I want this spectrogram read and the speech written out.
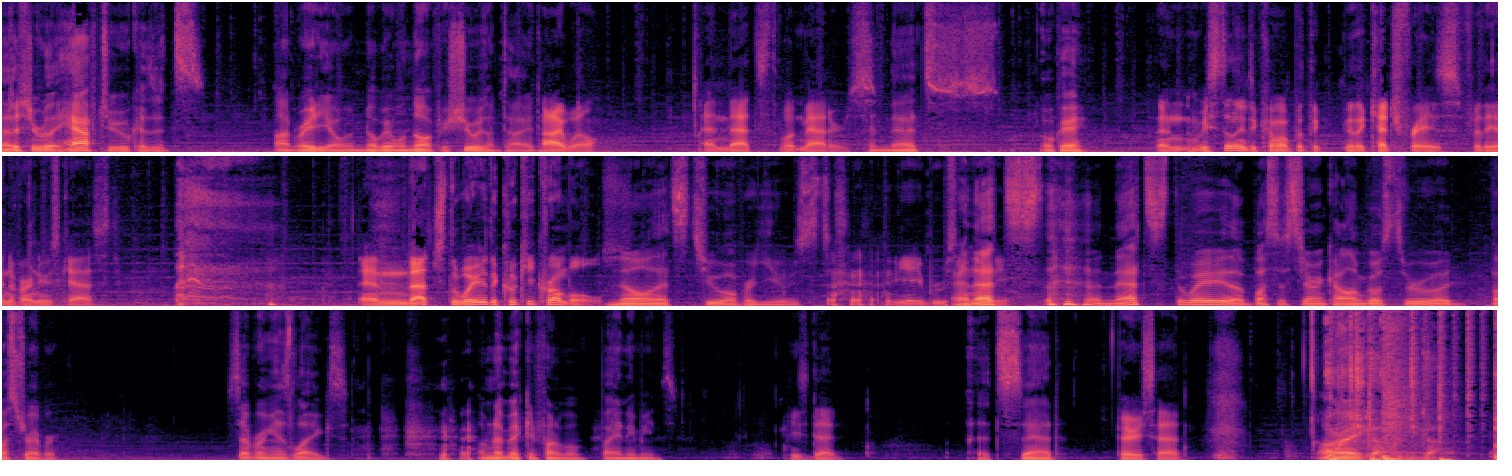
Not that you really have to, because it's on radio and nobody will know if your shoe is untied. I will. And that's what matters. And that's okay. And we still need to come up with, the, with a catchphrase for the end of our newscast. and that's the way the cookie crumbles. No, that's too overused. Yay, Bruce and Almighty. that's and that's the way the bus's steering column goes through a bus driver, severing his legs. I'm not making fun of him by any means. He's dead. That's sad. Very sad. All right.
